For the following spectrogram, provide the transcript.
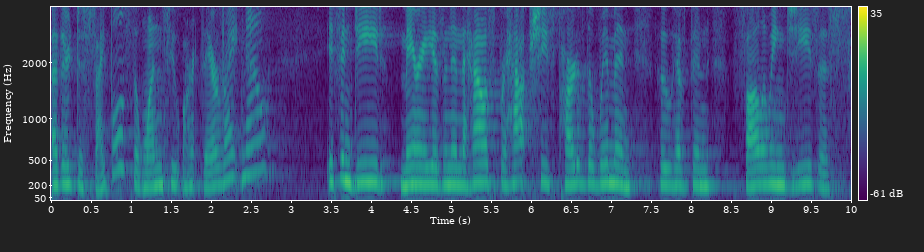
other disciples, the ones who aren't there right now? If indeed Mary isn't in the house, perhaps she's part of the women who have been following Jesus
